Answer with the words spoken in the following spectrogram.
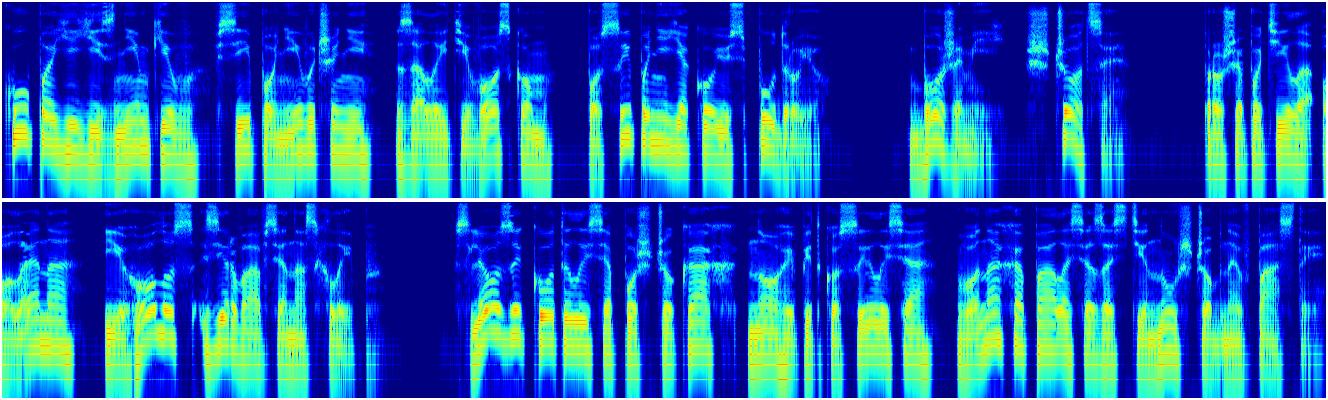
Купа її знімків, всі понівечені, залиті воском, посипані якоюсь пудрою. Боже мій, що це? прошепотіла Олена, і голос зірвався на схлип. Сльози котилися по щоках, ноги підкосилися, вона хапалася за стіну, щоб не впасти.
